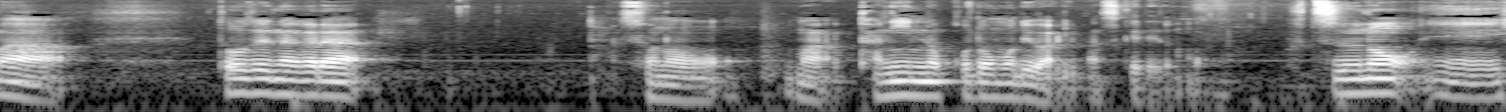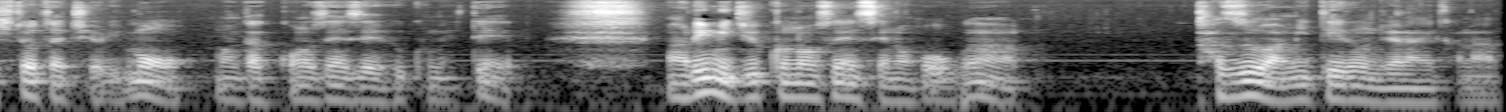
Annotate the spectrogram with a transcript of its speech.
まあ、当然ながら、その、まあ、他人の子供ではありますけれども、普通の、え人たちよりも、まあ、学校の先生含めて、ある意味塾の先生の方が数は見てるんじゃないかな。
